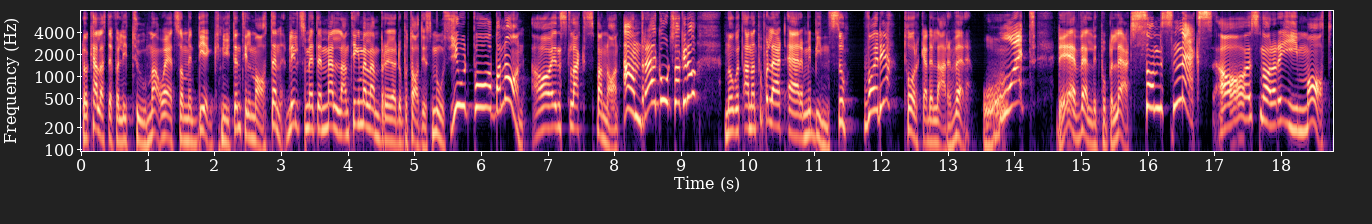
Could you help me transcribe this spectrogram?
Då kallas det för lituma och äts som en degknyten till maten. Det blir lite som ett mellanting mellan bröd och potatismos. Gjord på banan! Ja, en slags banan. Andra godsaker då? Något annat populärt är mibinso. Vad är det? Torkade larver. What? Det är väldigt populärt. Som snacks? Ja, snarare i mat.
